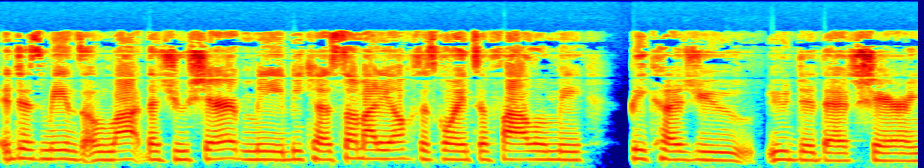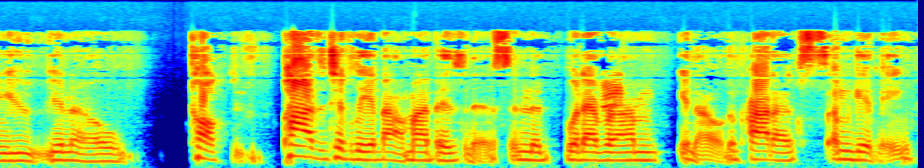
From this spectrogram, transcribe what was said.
it just means a lot that you shared me because somebody else is going to follow me because you you did that share and you you know talked positively about my business and the, whatever i'm you know the products i'm giving.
